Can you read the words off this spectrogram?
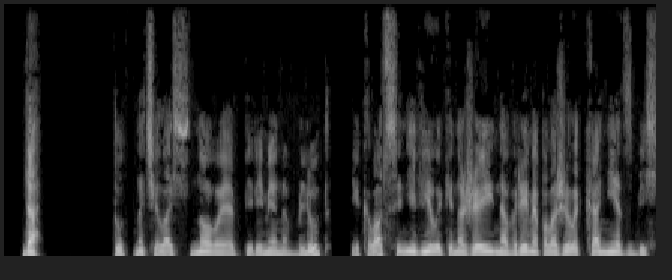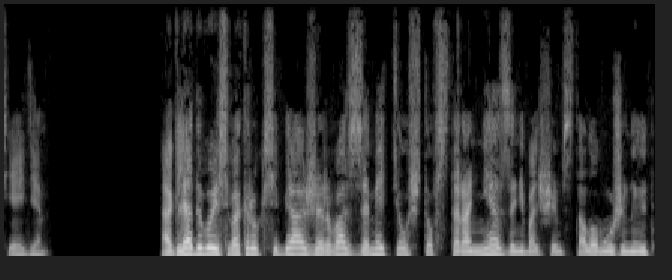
— Да. Тут началась новая перемена блюд, и клацанье вилок и ножей на время положило конец беседе. Оглядываясь вокруг себя, Жервас заметил, что в стороне за небольшим столом ужинают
